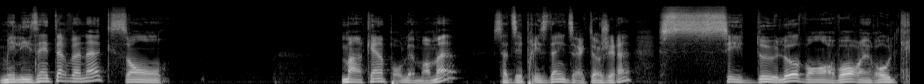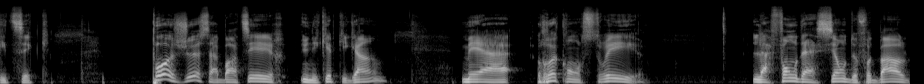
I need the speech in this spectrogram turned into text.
Mais les intervenants qui sont manquant pour le moment, c'est-à-dire président et directeur gérant, ces deux-là vont avoir un rôle critique. Pas juste à bâtir une équipe qui gagne, mais à reconstruire la fondation de football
